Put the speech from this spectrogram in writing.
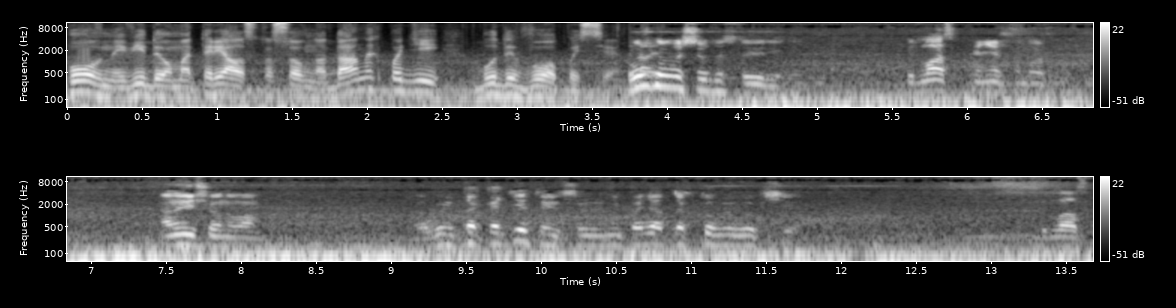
Повний відеоматеріал стосовно даних подій буде в описі. Можна ваше удостоверення? Будь ласка, звісно, можна. А навіщо воно вам? А ви так одеты, що непонятно, хто ви вообще. Будь ласка.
